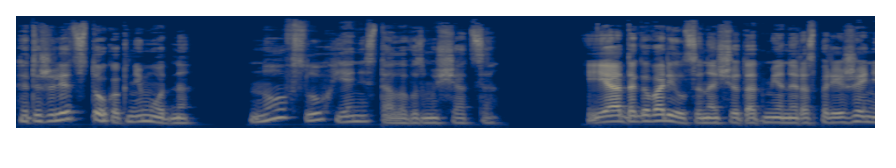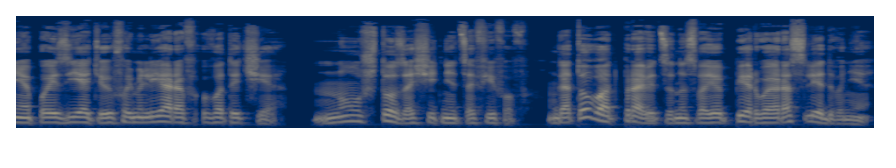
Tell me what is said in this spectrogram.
Это же лет сто как не модно. Но вслух я не стала возмущаться. Я договорился насчет отмены распоряжения по изъятию фамильяров в АТЧ. Ну что, защитница фифов, готова отправиться на свое первое расследование?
